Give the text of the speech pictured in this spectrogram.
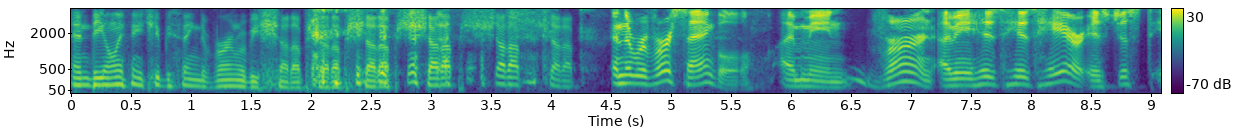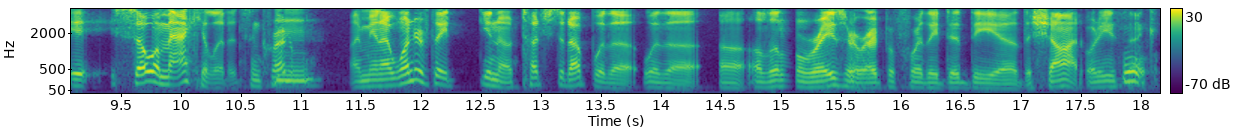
And the only thing she'd be saying to Vern would be, "Shut up, shut up, shut up, shut up, shut up, shut up." And the reverse angle. I mean, Vern. I mean, his his hair is just it, so immaculate. It's incredible. Mm. I mean, I wonder if they, you know, touched it up with a with a a, a little razor right before they did the uh, the shot. What do you Well, think?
